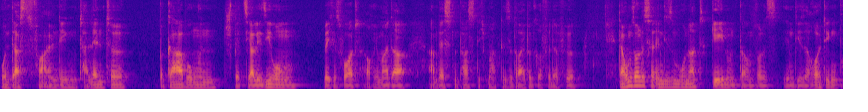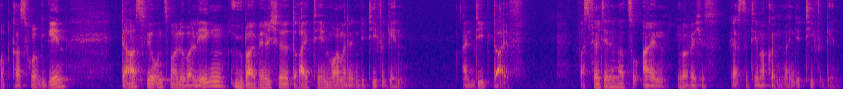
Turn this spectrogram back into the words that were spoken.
und das vor allen Dingen Talente, Begabungen, Spezialisierungen, welches Wort auch immer da am besten passt. Ich mag diese drei Begriffe dafür. Darum soll es ja in diesem Monat gehen und darum soll es in dieser heutigen Podcast-Folge gehen, dass wir uns mal überlegen, über welche drei Themen wollen wir denn in die Tiefe gehen. Ein Deep Dive. Was fällt dir denn dazu ein? Über welches erste Thema könnten wir in die Tiefe gehen?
